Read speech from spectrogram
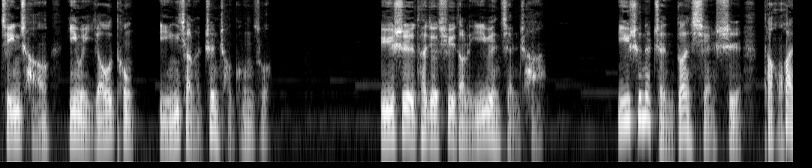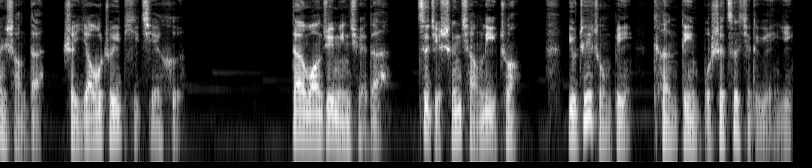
经常因为腰痛影响了正常工作。于是他就去到了医院检查，医生的诊断显示他患上的是腰椎体结核。但王军明觉得自己身强力壮，有这种病肯定不是自己的原因。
